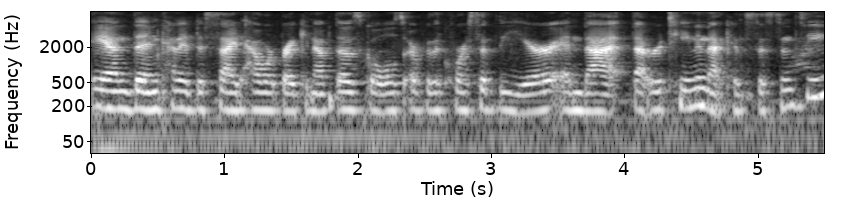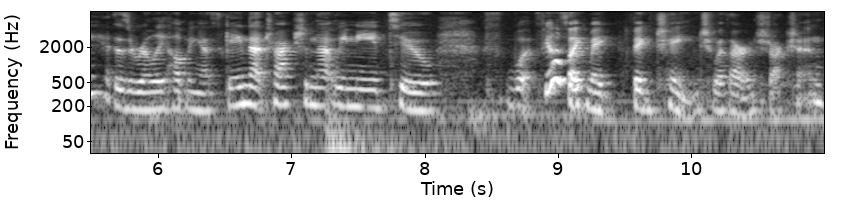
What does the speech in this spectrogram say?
and then kind of decide how we're breaking up those goals over the course of the year. And that, that routine and that consistency is really helping us gain that traction that we need to what feels like make big change with our instruction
